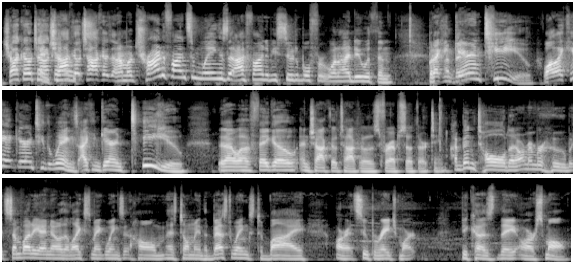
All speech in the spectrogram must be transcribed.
Choco tacos. and Choco tacos, and I'm gonna try to find some wings that I find to be suitable for what I do with them. But I can guarantee you, while I can't guarantee the wings, I can guarantee you that I will have Faygo and Choco tacos for episode 13. I've been told, I don't remember who, but somebody I know that likes to make wings at home has told me the best wings to buy are at Super H Mart because they are small.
